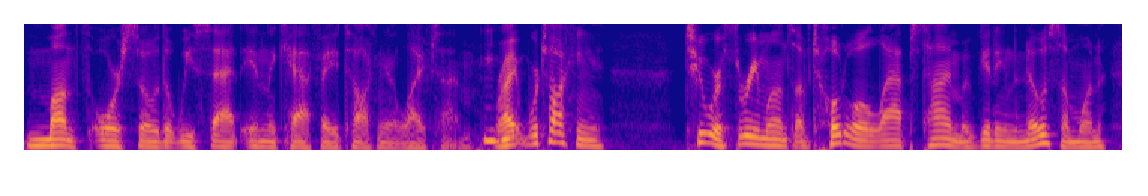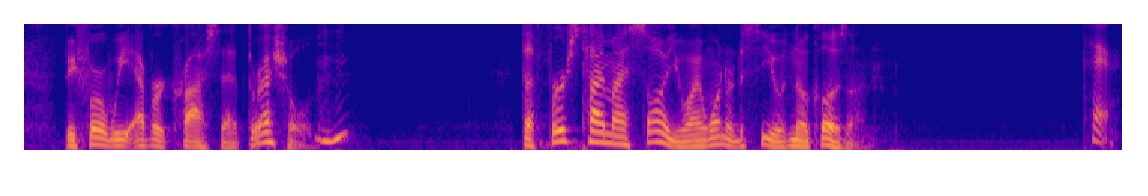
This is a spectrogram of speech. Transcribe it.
month or so that we sat in the cafe talking at Lifetime, mm-hmm. right? We're talking two or three months of total elapsed time of getting to know someone before we ever crossed that threshold. Mm-hmm. The first time I saw you, I wanted to see you with no clothes on. Fair.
